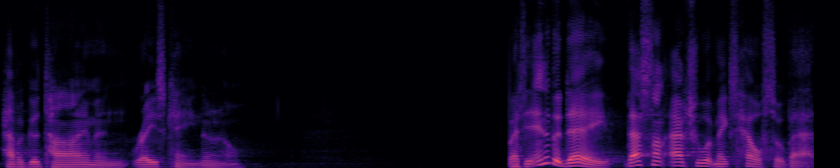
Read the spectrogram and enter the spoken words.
have a good time and raise Cain. No, no, no. But at the end of the day, that's not actually what makes hell so bad,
